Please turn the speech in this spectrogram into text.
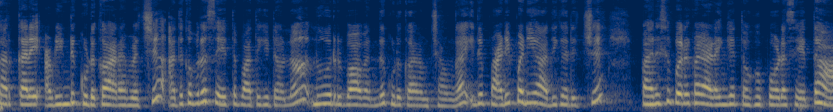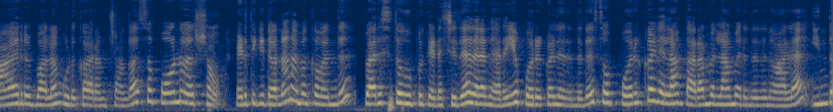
சர்க்கரை அப்படின்ட்டு கொடுக்க ஆரம்பிச்சு அதுக்கப்புறம் சேர்த்து பார்த்துக்கிட்டோம்னா நூறு ரூபாய் வந்து கொடுக்க ஆரம்பிச்சாங்க. இது படிப்படியாக அதிகரிச்சு பரிசு பொருட்கள் அடங்கிய தொகுப்போட சேர்த்து ஆயிரம் ரூபாய்லாம் கொடுக்க ஆரம்பிச்சாங்க. ஸோ போன வருஷம் எடுத்துக்கிட்டோம்னா நமக்கு வந்து பரிசு தொகுப்பு கிடைச்சது. அதுல நிறைய பொருட்கள் இருந்தது. ஸோ பொருட்கள் எல்லாம் தரம் இல்லாம இருந்ததுனால இந்த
